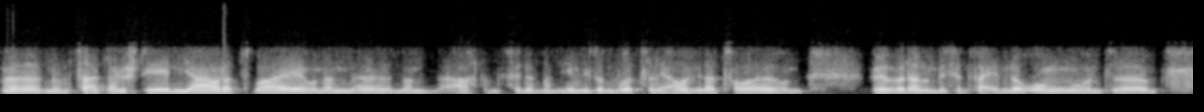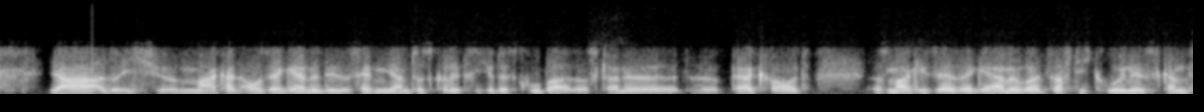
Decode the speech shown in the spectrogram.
eine, eine Zeit lang stehen, ein Jahr oder zwei und dann, äh, dann ach, dann findet man irgendwie so ein Wurzellayout wieder toll und will wieder so ein bisschen Veränderungen und äh, ja, also ich äh, mag halt auch sehr gerne dieses Hemianthus calitriche des Kuba, also das kleine äh, Perlkraut das mag ich sehr, sehr gerne, weil es saftig grün ist, ganz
